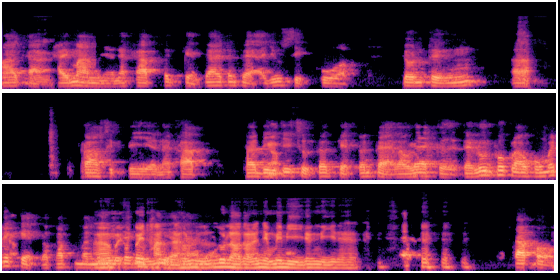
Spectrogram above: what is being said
มาจากไขมันเนี่ยนะครับซึ่งเก็บได้ตั้งแต่อายุ 10ขวบ จนถึงอ่า90 ปีนะครับ ถ้าดีที่สุดก็เก็บตั้งแต่เราแรกเกิด แต่รุ่นพวกเราคงไม่ได้เก็บหรอกครับ มันอ่าไม่เทคโไม่ทันแล้วโลยีอะไรรุ่นเราตอนนั้นยังไม่มีเรื่องนี้นะฮะครับผม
